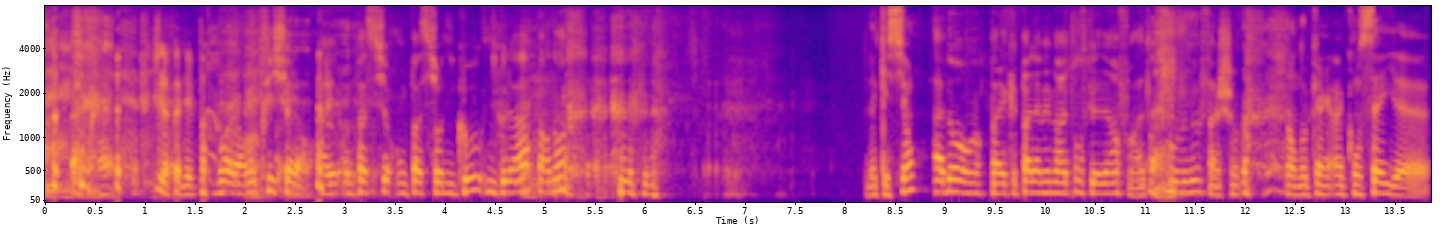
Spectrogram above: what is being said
je la connais pas. Bon, alors, on triche alors. Allez, on passe sur, on passe sur Nico. Nicolas, pardon. La question? Ah non, hein, pas, pas, la même réponse que la dernière fois. Attention, je me fâche. Hein. donc, un, conseil, euh,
